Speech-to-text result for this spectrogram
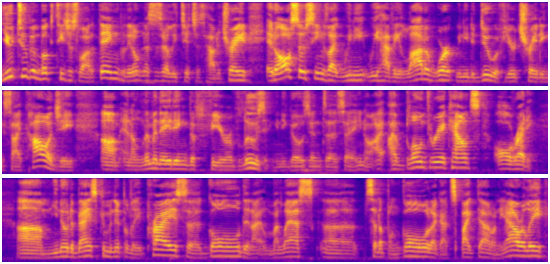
YouTube and books teach us a lot of things, but they don't necessarily teach us how to trade. It also seems like we need we have a lot of work we need to do if you're trading psychology um, and eliminating the fear of losing. And he goes into say, you know, I, I've blown three accounts already. Um, you know, the banks can manipulate price, uh, gold, and I, my last uh, setup on gold, I got spiked out on the hourly.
